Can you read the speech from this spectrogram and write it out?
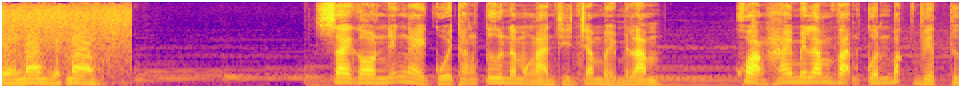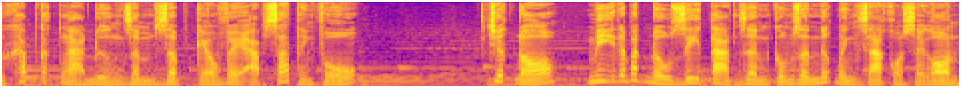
miền Nam Việt Nam. Sài Gòn những ngày cuối tháng 4 năm 1975, khoảng 25 vạn quân Bắc Việt từ khắp các ngã đường rầm rập kéo về áp sát thành phố. Trước đó, Mỹ đã bắt đầu di tản dần công dân nước mình ra khỏi Sài Gòn.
